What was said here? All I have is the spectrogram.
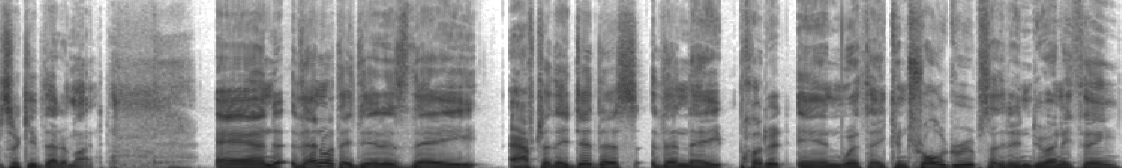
so keep that in mind. And then what they did is they after they did this, then they put it in with a control group, so they didn't do anything.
